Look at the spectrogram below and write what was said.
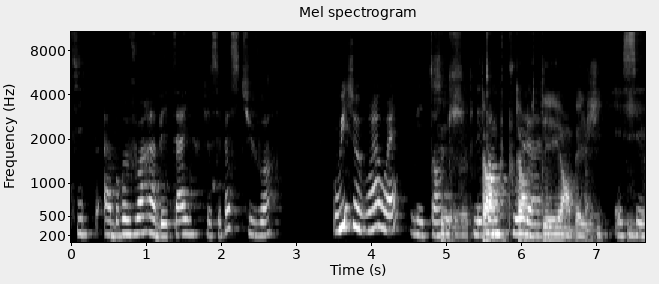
type abreuvoir à bétail. Je ne sais pas si tu vois. Oui, je vois, ouais. Les tanks, les tanks poules. Tank D en Belgique. Et c'est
